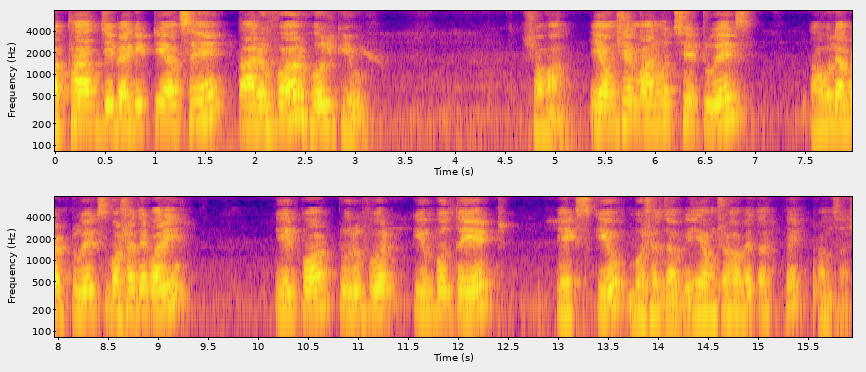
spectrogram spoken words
অর্থাৎ যে ব্র্যাকেটটি আছে, তার উপর হোল কিউব সমান। এই অংশের মান হচ্ছে টু এক্স তাহলে আমরা টু এক্স বসাতে পারি। এরপর টুর উপর কিউব বলতে এইট এক্স কিউব বসে যাবে। এই অংশ হবে তাহলে আনসার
